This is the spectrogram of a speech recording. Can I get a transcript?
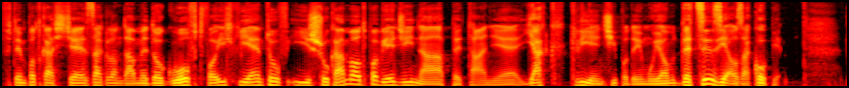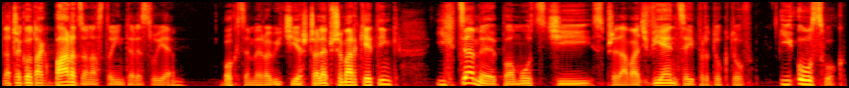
W tym podcaście zaglądamy do głów Twoich klientów i szukamy odpowiedzi na pytanie, jak klienci podejmują decyzję o zakupie. Dlaczego tak bardzo nas to interesuje? Bo chcemy robić jeszcze lepszy marketing i chcemy pomóc Ci sprzedawać więcej produktów i usług.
